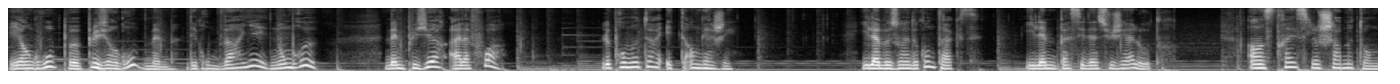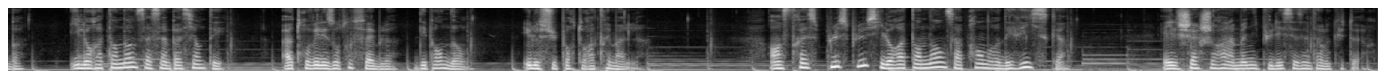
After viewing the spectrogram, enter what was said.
Et en groupe, plusieurs groupes même, des groupes variés, nombreux, même plusieurs à la fois. Le promoteur est engagé. Il a besoin de contact. Il aime passer d'un sujet à l'autre. En stress, le charme tombe. Il aura tendance à s'impatienter, à trouver les autres faibles, dépendants, et le supportera très mal. En stress plus plus, il aura tendance à prendre des risques, et il cherchera à manipuler ses interlocuteurs.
